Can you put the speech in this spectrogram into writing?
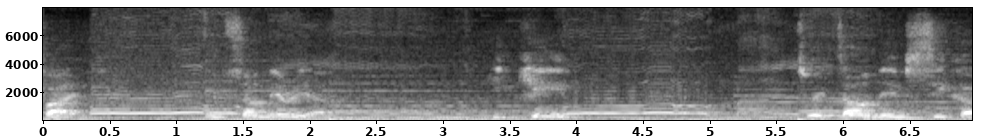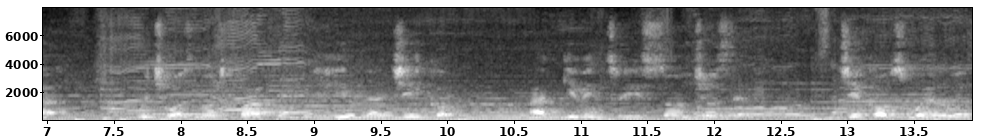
5. In Samaria, he came to a town named Sychar, which was not far from the field that Jacob had given to his son Joseph. Jacob's well was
